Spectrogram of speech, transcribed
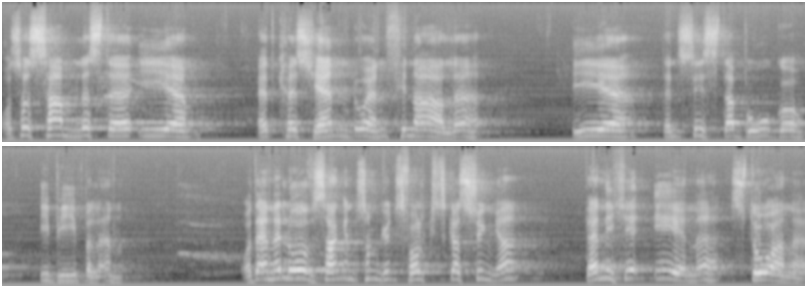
Og så samles det i eh, et crescendo, en finale, i eh, den siste boka i Bibelen. Og denne lovsangen som Guds folk skal synge, den er ikke enestående.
